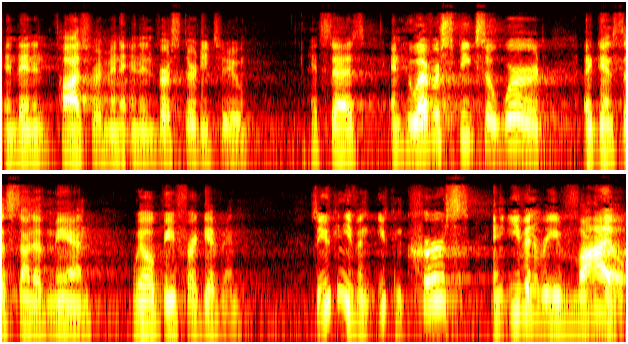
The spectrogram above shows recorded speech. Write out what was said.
And then pause for a minute, and in verse 32, it says, And whoever speaks a word against the Son of Man will be forgiven. So you can even you can curse and even revile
